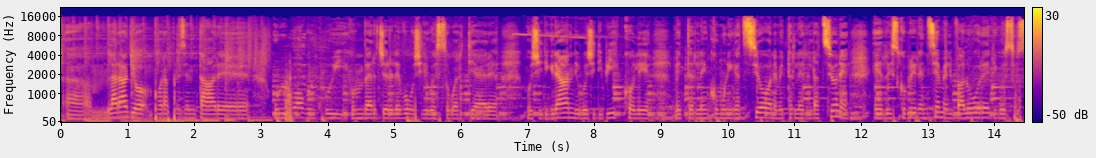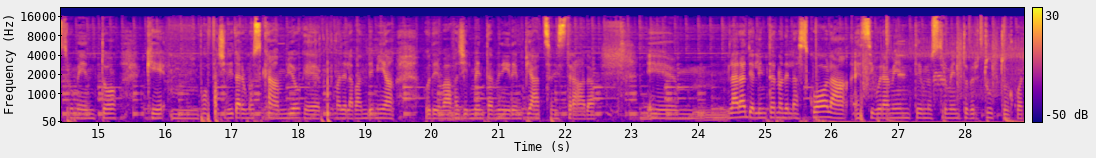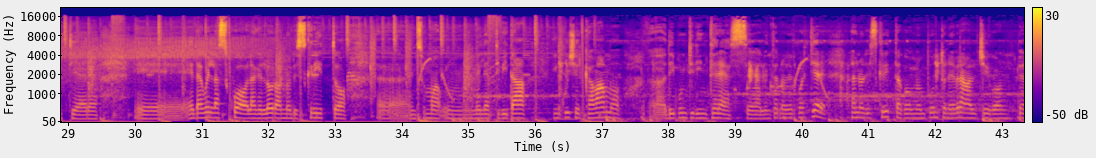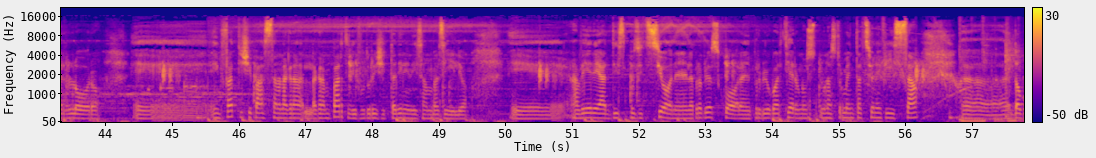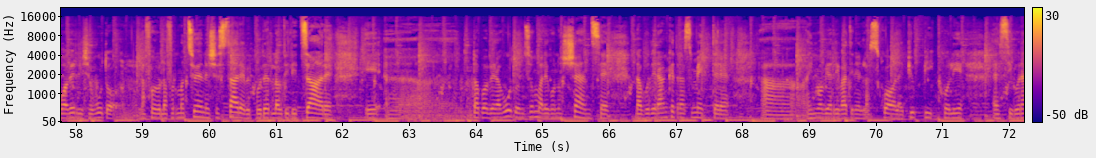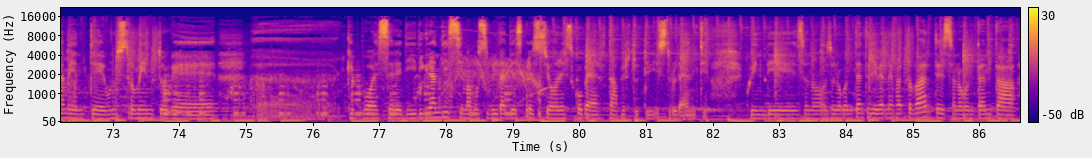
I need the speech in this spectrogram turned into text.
Um, la radio può rappresentare un luogo in cui convergere le voci di questo quartiere, voci di grandi, voci di piccoli, metterle in comunicazione, metterle in relazione e riscoprire insieme il valore di questo strumento che um, può facilitare uno scambio che prima della pandemia poteva facilmente avvenire in piazza o in strada. E, um, la radio all'interno della scuola è sicuramente uno strumento per tutto il quartiere e, è da quella scuola che loro hanno descritto eh, insomma, um, nelle attività in cui cercavamo uh, dei punti di interesse all'interno del quartiere l'hanno descritta come un punto nevralgico per loro. E, e infatti ci passano la, la gran parte dei futuri cittadini di San Basilio e avere a disposizione nella propria scuola, nel proprio quartiere uno, una strumentazione fissa eh, dopo aver ricevuto la, la, formazione necessaria per poterla utilizzare e eh, dopo aver avuto insomma, le conoscenze da poter anche trasmettere a, ai nuovi arrivati nella scuola, ai più piccoli, è sicuramente uno strumento che... Eh, che può essere di, di grandissima possibilità di espressione, scoperta per tutti gli studenti. Quindi sono, sono contenta di averne fatto parte e sono contenta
